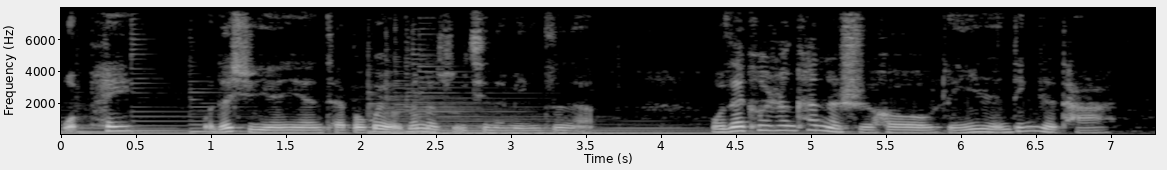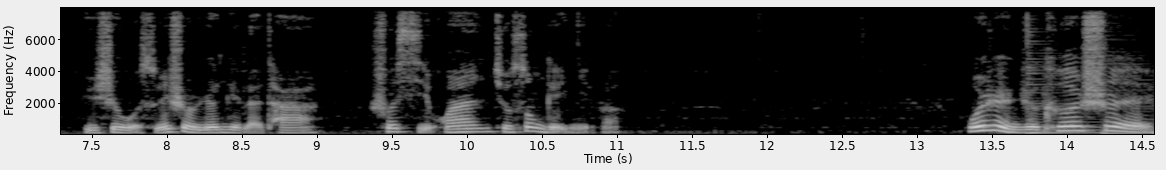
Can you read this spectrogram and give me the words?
我呸！我的徐艳艳才不会有这么俗气的名字呢。我在课上看的时候，林依人盯着他，于是我随手扔给了他，说喜欢就送给你了。我忍着瞌睡，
